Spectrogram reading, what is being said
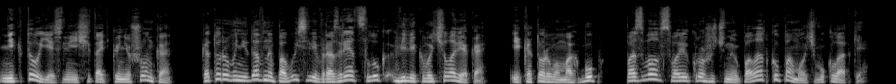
Никто, если не считать конюшонка, которого недавно повысили в разряд слуг великого человека и которого Махбуб позвал в свою крошечную палатку помочь в укладке.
